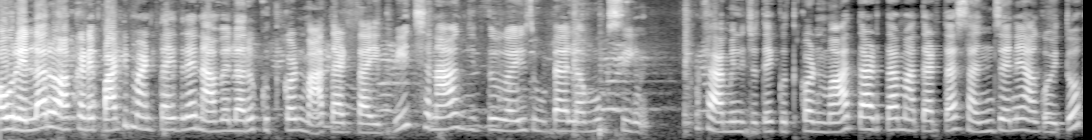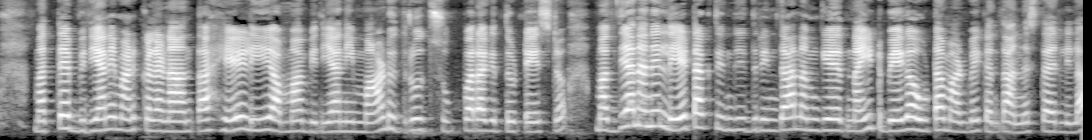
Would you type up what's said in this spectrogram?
ಅವರೆಲ್ಲರೂ ಆ ಕಡೆ ಪಾರ್ಟಿ ಮಾಡ್ತಾ ಇದ್ರೆ ನಾವೆಲ್ಲರೂ ಕುತ್ಕೊಂಡು ಮಾತಾಡ್ತಾ ಇದ್ವಿ. ಚೆನ್ನಾಗಿತ್ತು ಗೈಸ್ ಊಟ ಎಲ್ಲ ಮುಗಿಸಿ ಫ್ಯಾಮಿಲಿ ಜೊತೆ ಕುತ್ಕೊಂಡು ಮಾತಾಡ್ತಾ ಮಾತಾಡ್ತಾ ಸಂಜೆನೇ ಆಗೋಯ್ತು. ಮತ್ತೆ ಬಿರಿಯಾನಿ ಮಾಡ್ಕೊಳ್ಳೋಣ ಅಂತ ಹೇಳಿ ಅಮ್ಮ ಬಿರಿಯಾನಿ ಮಾಡಿದ್ರು. ಸೂಪರ್ ಆಗಿತ್ತು ಟೇಸ್ಟ್ ಮಧ್ಯಾಹ್ನನೇ ಲೇಟಾಗಿ ತಿಂದಿದ್ರಿಂದ ನಮಗೆ ನೈಟ್ ಬೇಗ ಊಟ ಮಾಡಬೇಕಂತ ಅನ್ನಿಸ್ತಾ ಇರಲಿಲ್ಲ.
